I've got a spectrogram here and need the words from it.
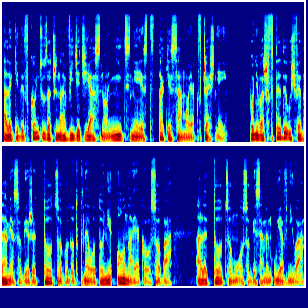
Ale kiedy w końcu zaczyna widzieć jasno, nic nie jest takie samo jak wcześniej. Ponieważ wtedy uświadamia sobie, że to, co go dotknęło, to nie ona jako osoba, ale to, co mu o sobie samym ujawniła.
